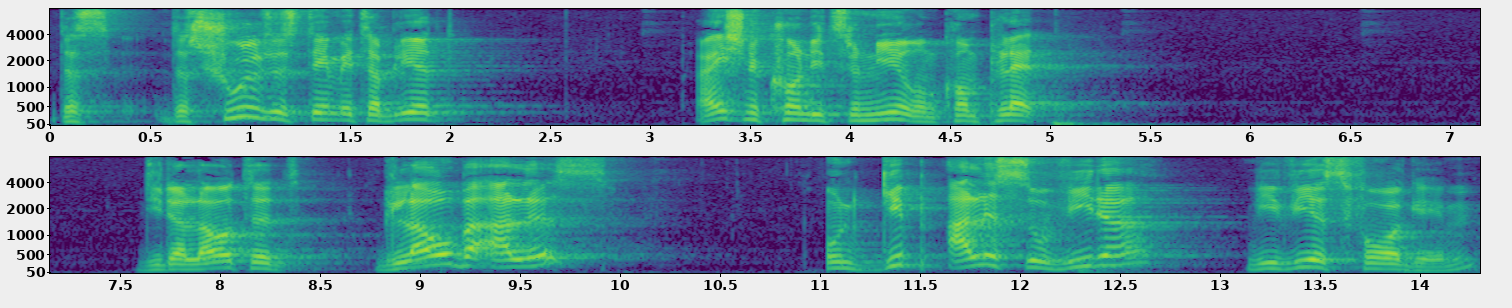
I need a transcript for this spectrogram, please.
Das, das Schulsystem etabliert eigentlich eine Konditionierung komplett die da lautet, glaube alles und gib alles so wieder, wie wir es vorgeben.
